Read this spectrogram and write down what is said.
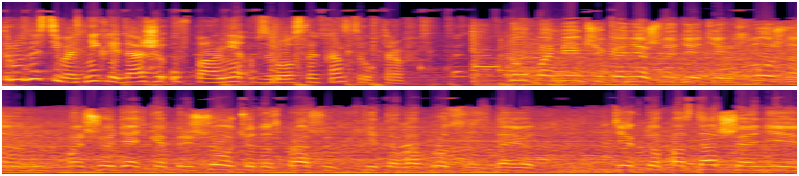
Трудности возникли даже у вполне взрослых конструкторов. Ну, поменьше, конечно, дети, им сложно. Большой дядька пришел, что-то спрашивает, какие-то вопросы задает. Те, кто постарше, они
